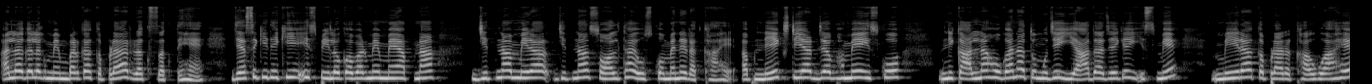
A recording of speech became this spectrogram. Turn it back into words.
अलग अलग मेंबर का कपड़ा रख सकते हैं। जैसे कि देखिए, इस पिलो कवर में मैं अपना जितना मेरा जितना सॉल था उसको मैंने रखा है। अब नेक्स्ट ईयर जब हमें इसको निकालना होगा ना तो मुझे याद आ जाएगा इसमें मेरा कपड़ा रखा हुआ है।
